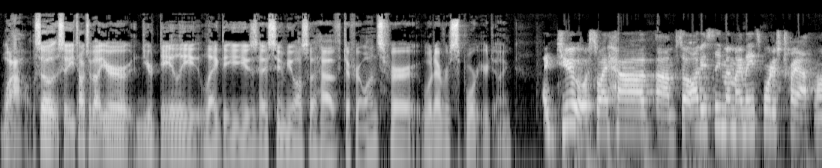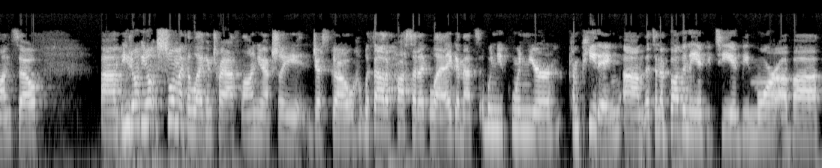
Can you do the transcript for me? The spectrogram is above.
Wow. So so you talked about your your daily leg that you use. I assume you also have different ones for whatever sport you're doing. I do. So I have. Um, so obviously, my, my main sport is triathlon. So um, you don't you don't swim at the leg in triathlon. You actually just go without a prosthetic leg, and that's when you when you're competing. Um, it's an above the knee amputee. It'd be more of a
